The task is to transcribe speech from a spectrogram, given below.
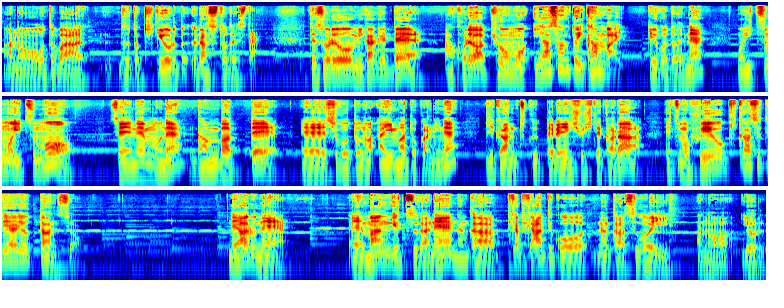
あの音ばずっと聞きおるらすとですね。でそれを見かけてあこれは今日も癒さんといかんばい。っていうことでね。もういつもいつも青年もね頑張って、えー、仕事の合間とかにね時間作って練習してからいつも笛を聞かせてやりよったんですよ。であるね、えー、満月がねなんかピカピカってこうなんかすごいあの夜。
